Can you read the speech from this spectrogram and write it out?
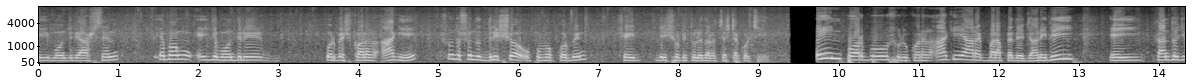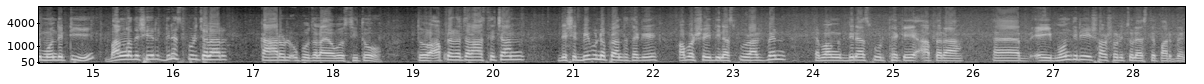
এই মন্দিরে আসছেন এবং এই যে মন্দিরে প্রবেশ করার আগে সুন্দর সুন্দর দৃশ্য উপভোগ করবেন, সেই দৃশ্যটি তুলে ধরার চেষ্টা করছি। মেইন পর্ব শুরু করার আগে আর একবার আপনাদের জানিয়ে দিই, এই কান্তজি মন্দিরটি বাংলাদেশের দিনাজপুর জেলার কাহারোল উপজেলায় অবস্থিত। তো আপনারা যারা আসতে চান দেশের বিভিন্ন প্রান্ত থেকে অবশ্যই দিনাজপুর আসবেন এবং দিনাজপুর থেকে আপনারা এই মন্দিরে সরাসরি চলে আসতে পারবেন।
